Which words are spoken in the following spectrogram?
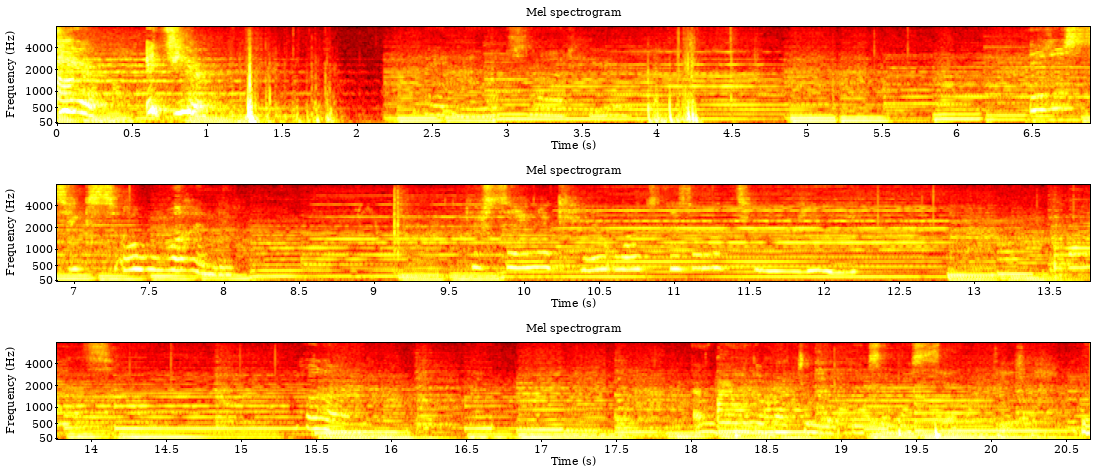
It's here! It's here! Wait, no, it's not here. It is 601. You're saying I can't watch this on the TV? What? Hold on. I'm gonna go back to Netflix and reset it. And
